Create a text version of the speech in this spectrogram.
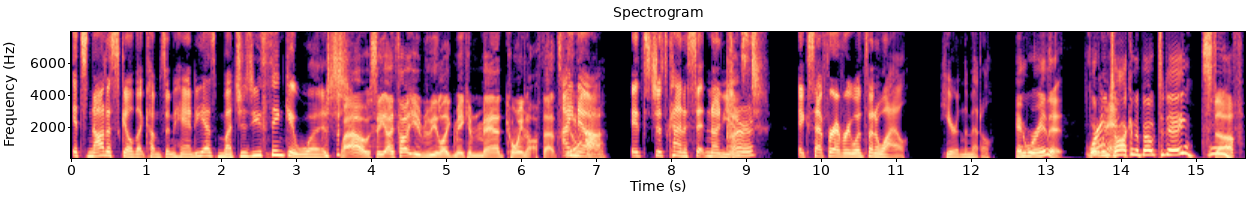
It's not a skill that comes in handy as much as you think it would. Wow. See, I thought you'd be like making mad coin off that skill. I know. Yeah. It's just kind of sitting unused, All right. except for every once in a while here in the middle. And we're in it. What We're are we in it. talking about today? Stuff.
